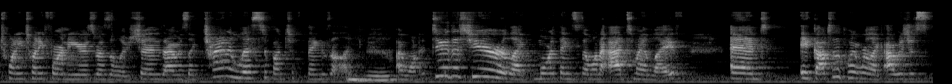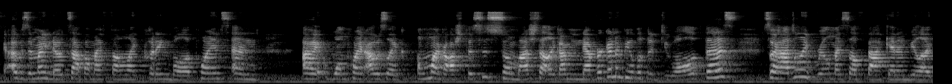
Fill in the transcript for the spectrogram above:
2024 New Year's resolutions, I was like trying to list a bunch of things that like mm-hmm. I want to do this year, or like more things that I want to add to my life. And it got to the point where like I was just I was in my notes app on my phone, like putting bullet points and I, at one point I was like, oh my gosh, this is so much that like I'm never gonna be able to do all of this. So I had to like reel myself back in and be like,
